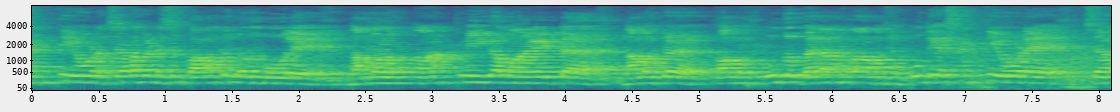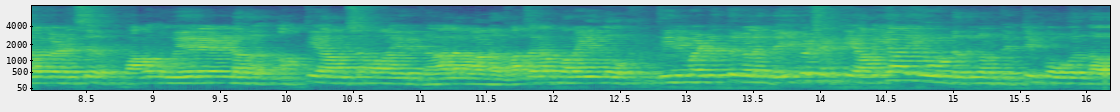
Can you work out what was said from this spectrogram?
ശക്തിയോടെ ചിറകടിച്ച് പറക്കുന്നത് പോലെ നമ്മൾ ആത്മീകമായിട്ട് നമുക്ക് നമ്മൾ പുതു ബലം പ്രാപിച്ച് പുതിയ ശക്തിയോടെ ചിറകടിച്ച് പറന്നുയരേണ്ടത് അത്യാവശ്യമായ ഒരു കാലമാണ്. വചനം പറയുന്നു തിരുമെഴുത്തുകളെ ദൈവശക്തി അറിയായതുകൊണ്ട് നിങ്ങൾ തെറ്റിപ്പോകുന്നു.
